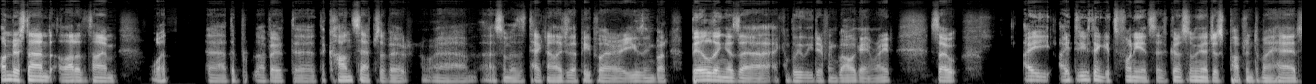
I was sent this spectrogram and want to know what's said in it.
understand a lot of the time what uh, the, about the the concepts about um, uh, some of the technology that people are using, but building is a, a completely different ballgame, right? So, I I do think it's funny. It's something that just popped into my head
